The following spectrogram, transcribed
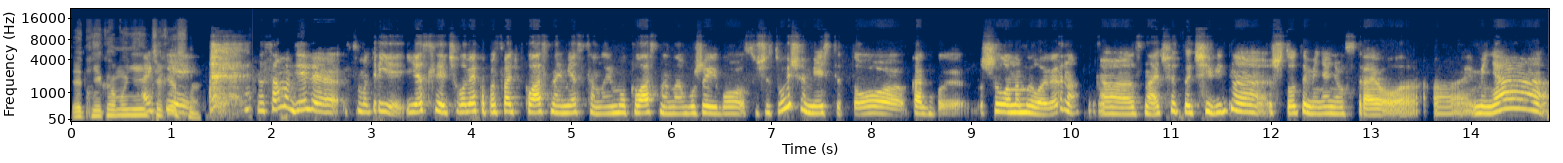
Это никому не Окей. интересно. На самом деле, смотри, если человека позвать в классное место, но ему классно на уже его существующем месте, то как бы шило на мыло, верно? А, Значит, очевидно, что-то меня не устраивало. А, Меня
